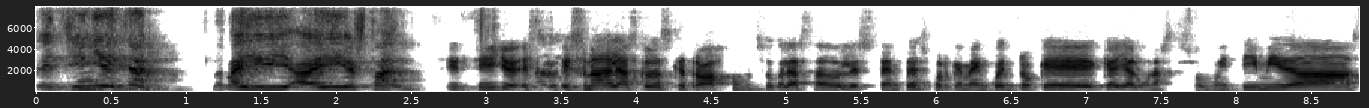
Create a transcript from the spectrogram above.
el yin y el yang. Ahí, ahí están. Sí, sí, yo, es, una de las cosas que trabajo mucho con las adolescentes porque me encuentro que, hay algunas que son muy tímidas,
